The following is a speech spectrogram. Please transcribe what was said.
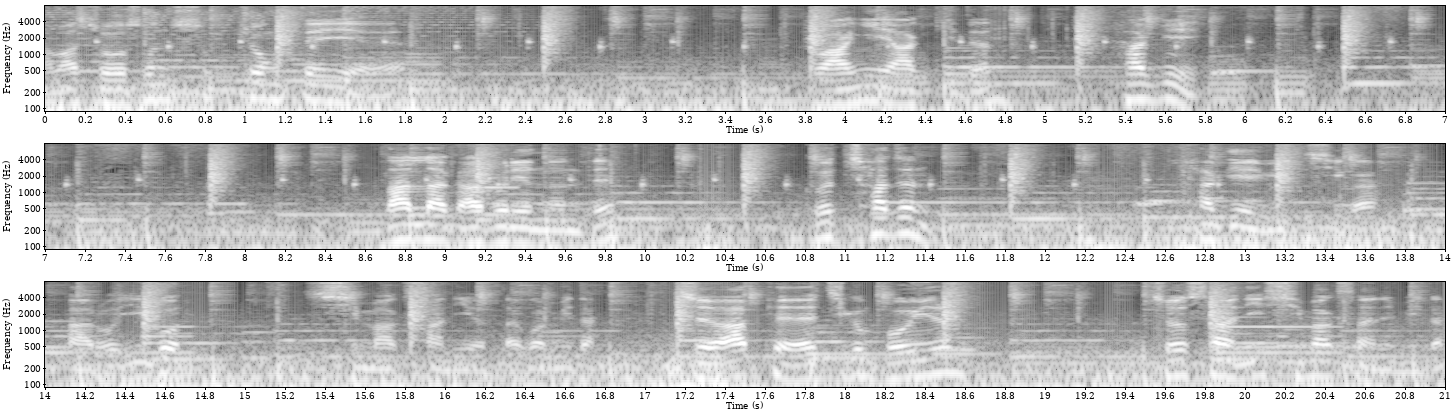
아마 조선 숙종 때에 왕이 아끼던 학이 날라가 버렸는데 그 찾은 학의 위치가 바로 이곳 심악산이었다고 합니다. 저 앞에 지금 보이는 저 산이 심악산입니다.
